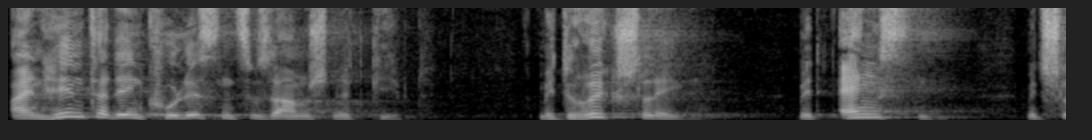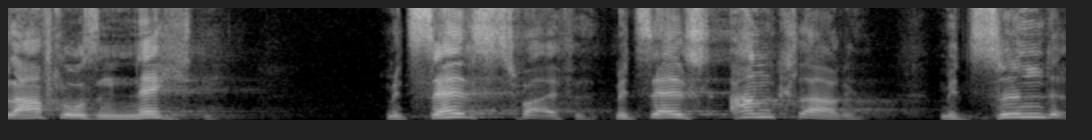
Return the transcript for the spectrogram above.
ein hinter den Kulissen Zusammenschnitt gibt. Mit Rückschlägen, mit Ängsten, mit schlaflosen Nächten, mit Selbstzweifel, mit Selbstanklage, mit Sünde.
